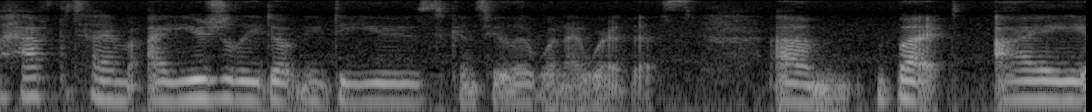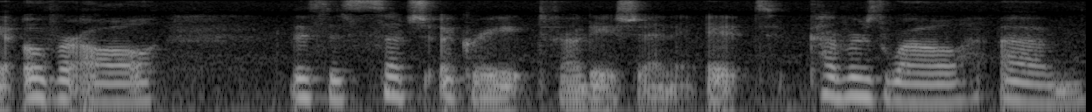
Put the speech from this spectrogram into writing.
half the time I usually don't need to use concealer when I wear this. Um, but I overall, this is such a great foundation. It covers well. Um,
